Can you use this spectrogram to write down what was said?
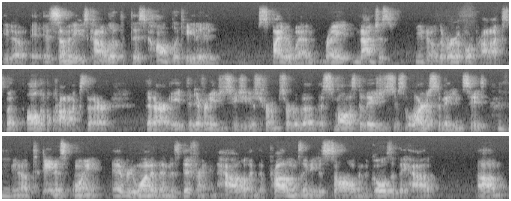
you know as somebody who's kind of looked at this complicated spiderweb, right? Not just you know the Vertafore products, but all the products that are that are the different agencies use from sort of the, the smallest of agencies to the largest of agencies. Mm-hmm. You know, to Dana's point, every one of them is different and how and the problems they need to solve and the goals that they have. Um,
